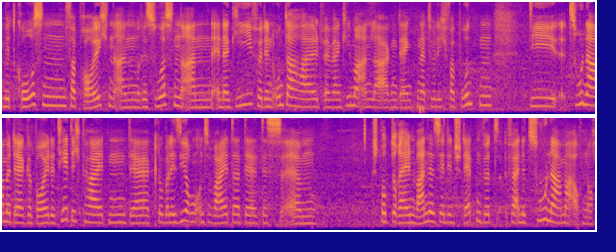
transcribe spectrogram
mit großen Verbräuchen an Ressourcen, an Energie für den Unterhalt, wenn wir an Klimaanlagen denken, natürlich verbunden. Die Zunahme der Gebäudetätigkeiten, der Globalisierung und so weiter, der, des ähm, strukturellen Wandels in den Städten wird für eine Zunahme auch noch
